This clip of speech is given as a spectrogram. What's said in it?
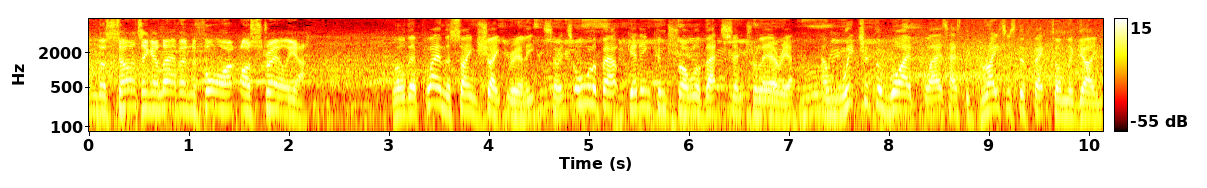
And the starting 11 for Australia. Well, they're playing the same shape, really, so it's all about getting control of that central area and which of the wide players has the greatest effect on the game.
